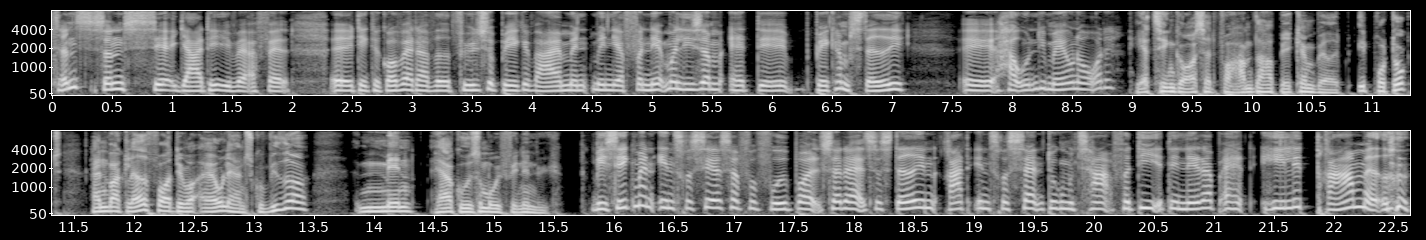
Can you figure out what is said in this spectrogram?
Sådan, sådan ser jeg det i hvert fald. Øh, det kan godt være, der har været følelser begge veje, men, men jeg fornemmer ligesom, at øh, Beckham stadig øh, har ondt i maven over det. Jeg tænker også, at for ham, der har Beckham været et, et produkt. Han var glad for, at det var ærgerligt, at han skulle videre, men herregud, så må vi finde en ny. Hvis ikke man interesserer sig for fodbold, så er det altså stadig en ret interessant dokumentar, fordi det netop er hele dramaet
